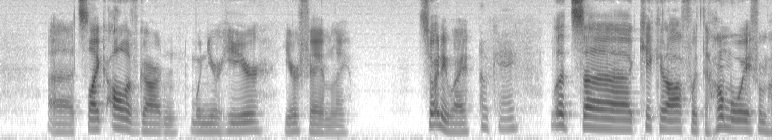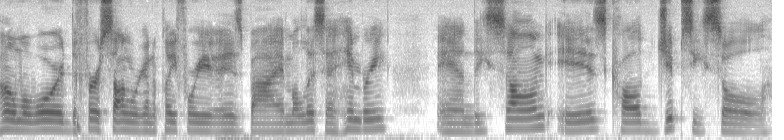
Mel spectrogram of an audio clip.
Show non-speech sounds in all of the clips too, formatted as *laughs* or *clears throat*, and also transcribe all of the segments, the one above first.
uh, it's like Olive Garden. When you're here, you're family. So, anyway, Okay. let's uh, kick it off with the Home Away from Home Award. The first song we're going to play for you is by Melissa Hembree, and the song is called Gypsy Soul.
